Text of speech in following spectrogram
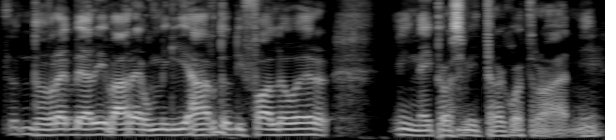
dovrebbe arrivare a un miliardo di follower nei prossimi 3-4 anni.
